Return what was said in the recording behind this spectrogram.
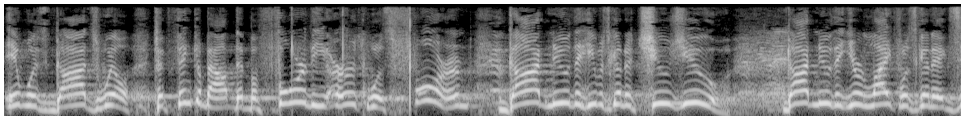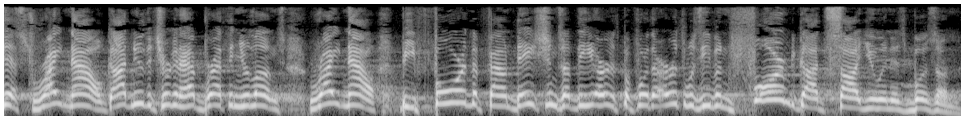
It was God's will to think about that before the earth was formed, God knew that he was going to choose you. God knew that your life was going to exist right now. God knew that you're going to have breath in your lungs right now now, before the foundations of the earth, before the earth was even formed, God saw you in his bosom.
